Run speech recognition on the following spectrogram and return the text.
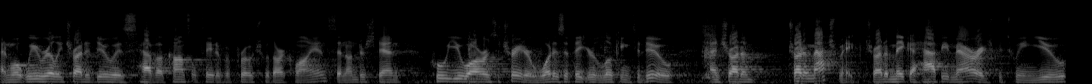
And what we really try to do is have a consultative approach with our clients and understand who you are as a trader, what is it that you're looking to do, and try to try to matchmake, try to make a happy marriage between you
